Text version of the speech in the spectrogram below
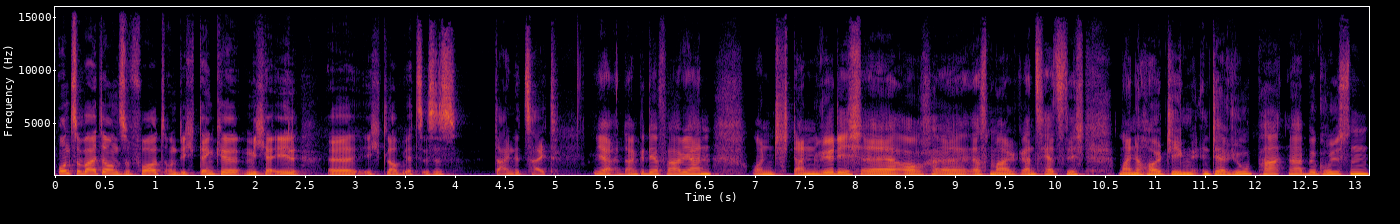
und so weiter und so fort. Und ich denke, Michael, äh, ich glaube, jetzt ist es deine Zeit. Ja, danke dir, Fabian. Und dann würde ich äh, auch äh, erstmal ganz herzlich meine heutigen Interviewpartner begrüßen.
